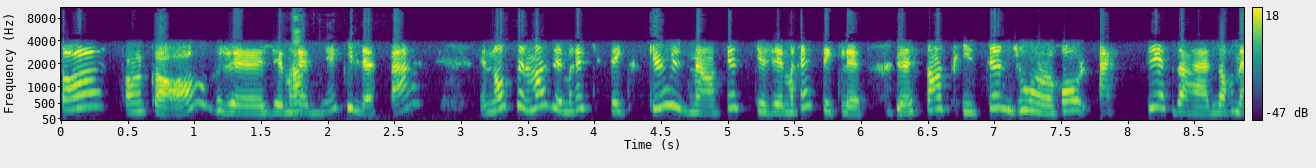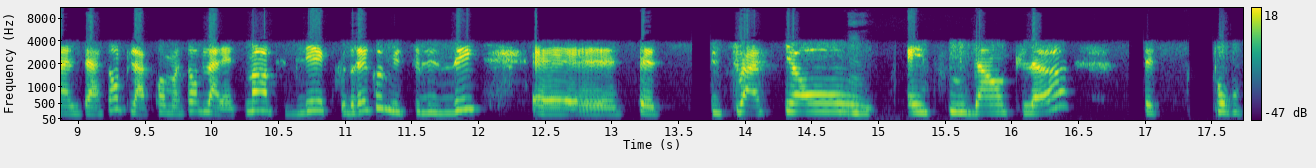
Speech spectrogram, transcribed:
Pas encore. J'aimerais ah. bien qu'ils le fassent. Non seulement j'aimerais qu'ils s'excusent, mais en fait, ce que j'aimerais, c'est que le, centre ITIN joue un rôle actif dans la normalisation puis la promotion de l'allaitement en public. Il faudrait comme utiliser euh, cette situation mm intimidante là, pour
